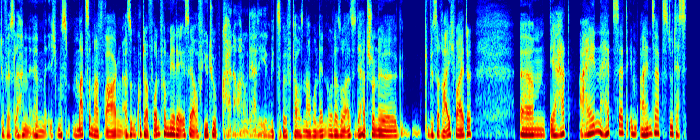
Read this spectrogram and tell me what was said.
Du wirst lachen. Ähm, ich muss Matze mal fragen. Also ein guter Freund von mir, der ist ja auf YouTube, keine Ahnung, der hatte irgendwie 12.000 Abonnenten oder so. Also der hat schon eine gewisse Reichweite. Ähm, der hat ein Headset im Einsatz. Du, das,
